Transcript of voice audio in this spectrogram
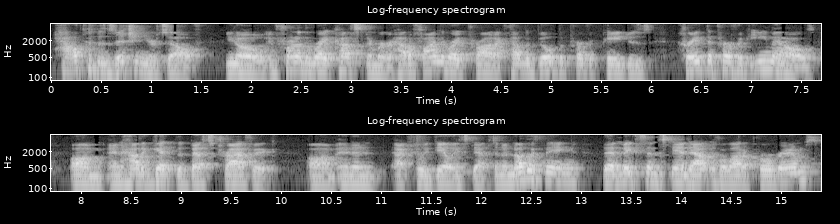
how to position yourself, you know, in front of the right customer, how to find the right product, how to build the perfect pages, create the perfect emails, um, and how to get the best traffic, um, and then actually daily steps. And another thing that makes them stand out with a lot of programs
